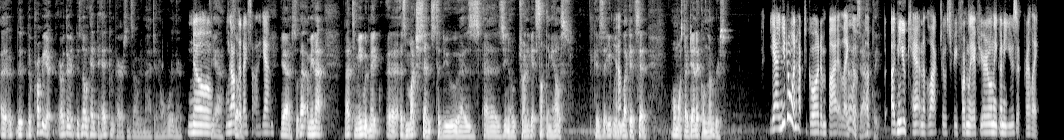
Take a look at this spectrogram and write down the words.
I, the, the probably are there. There's no head-to-head comparisons, I would imagine, or were there? No. Yeah. Not so, that I saw. Yeah. Yeah. So that I mean that that to me would make uh, as much sense to do as as you know trying to get something else because it yeah. like I said, almost identical numbers. Yeah, and you don't want to have to go out and buy like oh, exactly. a, a, a, new can of lactose-free formula if you're only going to use it for like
